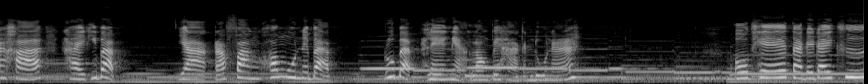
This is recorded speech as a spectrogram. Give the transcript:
นะคะ ใครที่แบบอยากรับฟังข้อมูลในแบบรูปแบบเพลงเนี่ยลองไปหากันดูนะ โอเค แต่ใดๆคือ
